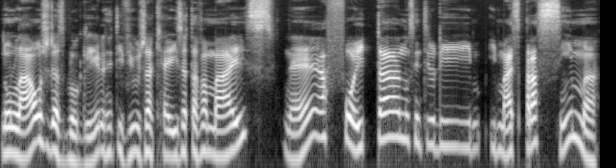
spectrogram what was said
no lounge das blogueiras a gente viu já que a Isa estava mais, né, afoita no sentido de ir mais para cima,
